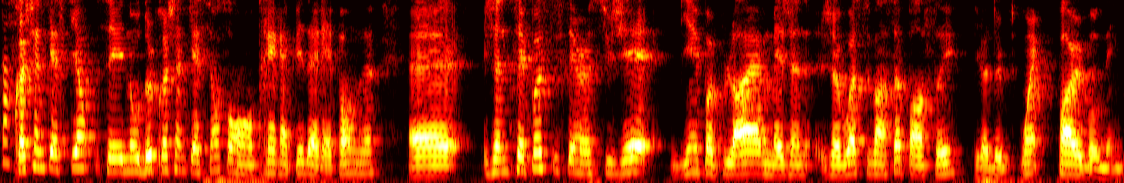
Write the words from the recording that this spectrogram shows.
parfait. Prochaine question. C'est nos deux prochaines questions sont très rapides à répondre. Euh, je ne sais pas si c'est un sujet bien populaire, mais je, je vois souvent ça passer. Puis là, deux petits points. Powerbuilding.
